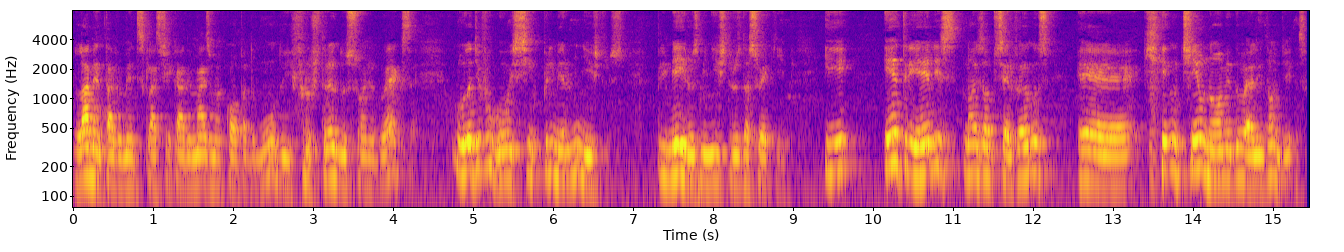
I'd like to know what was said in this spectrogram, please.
lamentavelmente desclassificado em mais uma Copa do Mundo e frustrando o sonho do Hexa, Lula divulgou os cinco primeiros ministros, primeiros ministros da sua equipe. E entre eles nós observamos é, que não tinha o nome do Wellington Dias.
